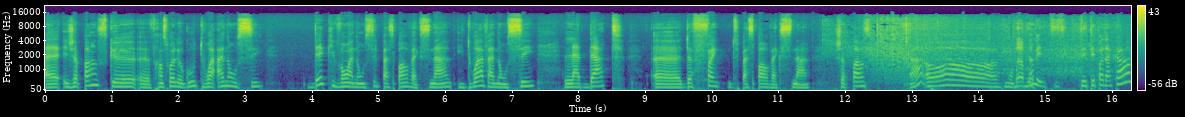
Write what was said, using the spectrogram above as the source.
Euh, je pense que euh, François Legault doit annoncer, dès qu'ils vont annoncer le passeport vaccinal, ils doivent annoncer la date euh, de fin du passeport vaccinal. Je pense. Ah, oh! Mon... Bravo. Non, mais t'es pas d'accord?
